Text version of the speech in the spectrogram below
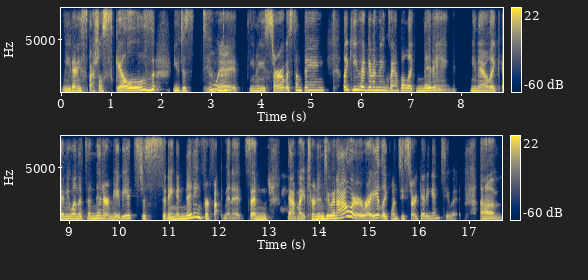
need any special skills. You just do mm-hmm. it. You know, you start with something like you had given the example like knitting you know like anyone that's a knitter maybe it's just sitting and knitting for 5 minutes and that might turn into an hour right like once you start getting into it um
